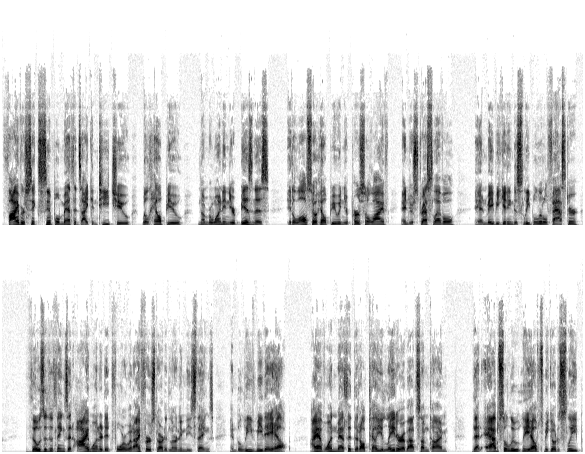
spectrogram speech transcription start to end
five or six simple methods I can teach you will help you, number one, in your business. It'll also help you in your personal life and your stress level and maybe getting to sleep a little faster. Those are the things that I wanted it for when I first started learning these things. And believe me, they help. I have one method that I'll tell you later about sometime that absolutely helps me go to sleep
